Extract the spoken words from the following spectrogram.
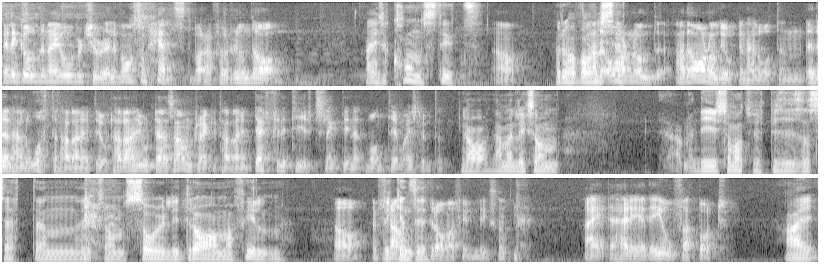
Eller Goldeneye Overture eller vad som helst bara för att runda av. Det är så konstigt. Ja. Har vi Hade? Arnold, hade Arnold gjort den här låten, äh, den här låten hade han inte gjort. Hade han gjort det här soundtracket hade han definitivt slängt in ett Bond-tema i slutet. Ja, ja, men liksom... Ja, men det är ju som att vi precis har sett en liksom, sorglig dramafilm. Ja, en Vilken fransk det- dramafilm liksom. Nej, det här är, det är ofattbart. Nej,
